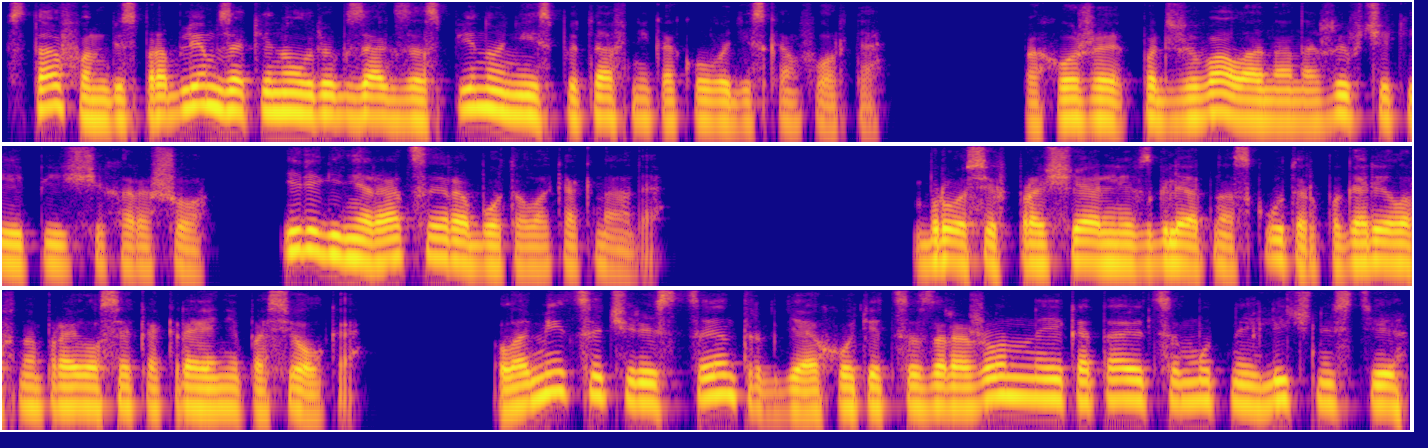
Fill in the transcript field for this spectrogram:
Встав, он без проблем закинул рюкзак за спину, не испытав никакого дискомфорта. Похоже, подживала она на живчике и пище хорошо, и регенерация работала как надо. Бросив прощальный взгляд на скутер, Погорелов направился к окраине поселка. Ломиться через центр, где охотятся зараженные и катаются мутные личности,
